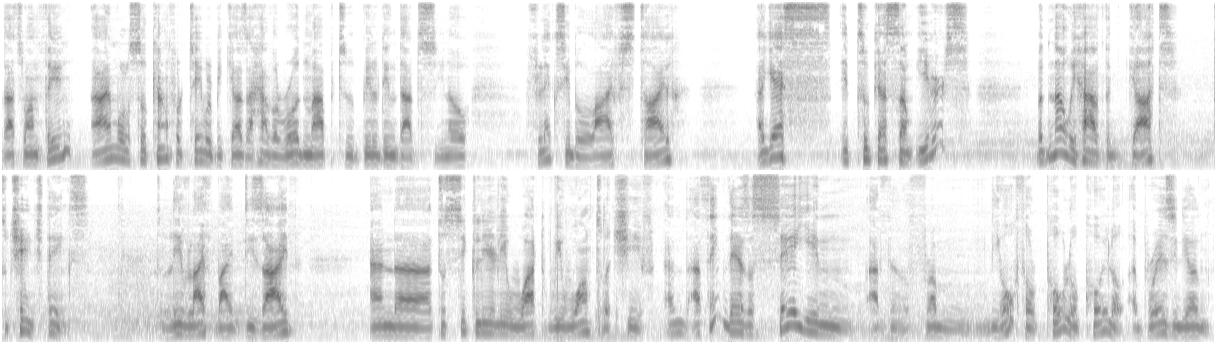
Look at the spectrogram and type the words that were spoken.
that's one thing. I'm also comfortable because I have a roadmap to building that, you know, flexible lifestyle I guess it took us some years, but now we have the gut to change things, to live life by design, and uh, to see clearly what we want to achieve. And I think there's a saying from the author Paulo Coelho, a Brazilian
